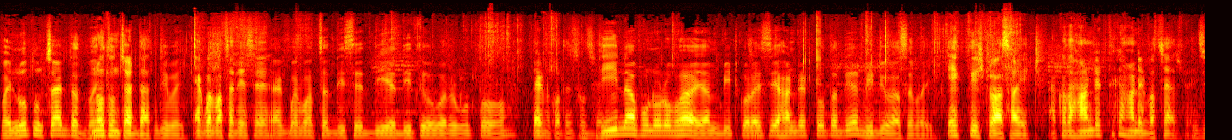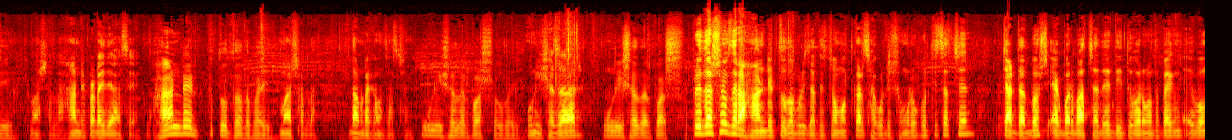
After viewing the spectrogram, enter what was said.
ভাই নতুন চার দাঁত ভাই। নতুন চার দাঁত। জি ভাই। একবার বাচ্চা দিয়েছে? একবার বাচ্চা দিছে দিয়ে দ্বিতীয়বারের মতো। প্রেগনেন্ট কত চলছে? দিন না পনেরো ভাই আমি বিট করাইছি হান্ড্রেড তোতা দিয়ে ভিডিও আছে ভাই। একত্রিশ সাইট হাইট এখন হান্ড্রেড থেকে হান্ড্রেড বাচ্চা আসবে। জি। মাশাল্লাহ হান্ড্রেড পাঠাই দেওয়া আছে? হান্ড্রেড তোতা ভাই। মাশাল্লাহ দামটা কেমন চাচ্ছেন? উনিশ হাজার পাঁচশো ভাই। উনিশ হাজার? উনিশ হাজার পাঁচশো। প্রিয় দর্শক যারা হান্ড্রেড তোতাপুরি জাতের চমৎকার ছাগলটি সংগ্রহ করতে চাচ্ছেন চার দাঁত বয়স একবার বাচ্চাদের দ্বিতীয়বার মতো প্যাকেট এবং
